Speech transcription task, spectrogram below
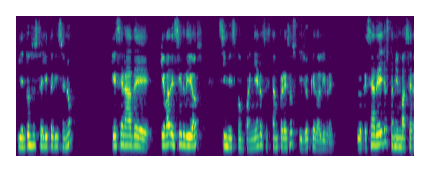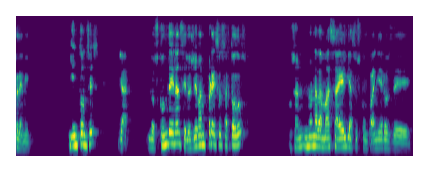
y entonces Felipe dice, no, ¿Qué será de, qué va a decir Dios si mis compañeros están presos y yo quedo libre? Lo que sea de ellos también va a ser de mí. Y entonces, ya, los condenan, se los llevan presos a todos, o sea, no nada más a él y a sus compañeros de,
